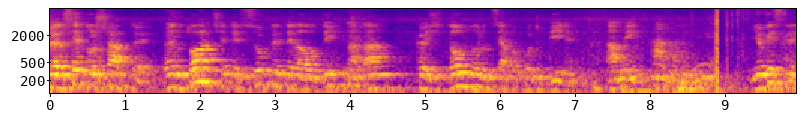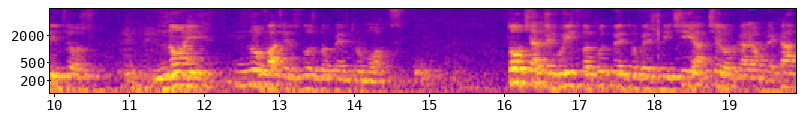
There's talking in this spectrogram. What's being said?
Versetul 7. Întoarce-te suflete la odihna ta, căci Domnul ți-a făcut bine. Amin. Amin. Iubiți credincioși, noi nu facem slujbă pentru morți. Tot ce a trebuit făcut pentru veșnicia celor care au plecat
